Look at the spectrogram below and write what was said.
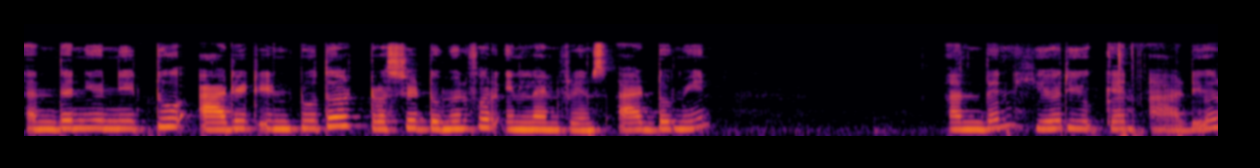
and then you need to add it into the trusted domain for inline frames. Add domain. And then here you can add your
